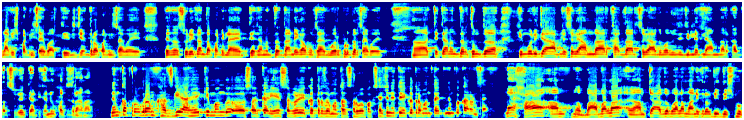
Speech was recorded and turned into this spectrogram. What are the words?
नागेश पाटील साहेब असतील जयंतराव पाटील साहेब आहेत त्याच्यानंतर सूर्यकांता पाटील आहेत त्याच्यानंतर दांडेगावकर साहेब वरपुडकर साहेब आहेत. त्याच्यानंतर तुमचं हिंगोलीच्या आपले सगळे आमदार खासदार सगळे आजूबाजूच्या जिल्ह्यातले आमदार खासदार सगळे त्या ठिकाणी उपस्थित राहणार. नेमका प्रोग्राम खाजगी आहे की मग सरकारी? हे सगळे एकत्र जमतात सर्व पक्षाचे नेते एकत्र म्हणतायत नेमकं कारण काय? नाही हा आम- बाबाला आमच्या आजोबाला माणिकरावजी देशमुख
